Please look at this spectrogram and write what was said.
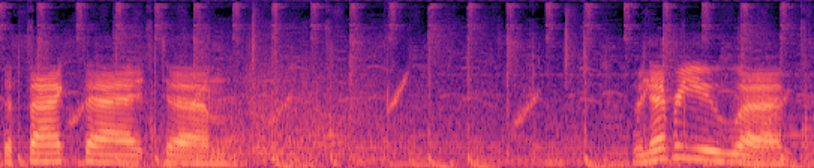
The fact that um, whenever you uh,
